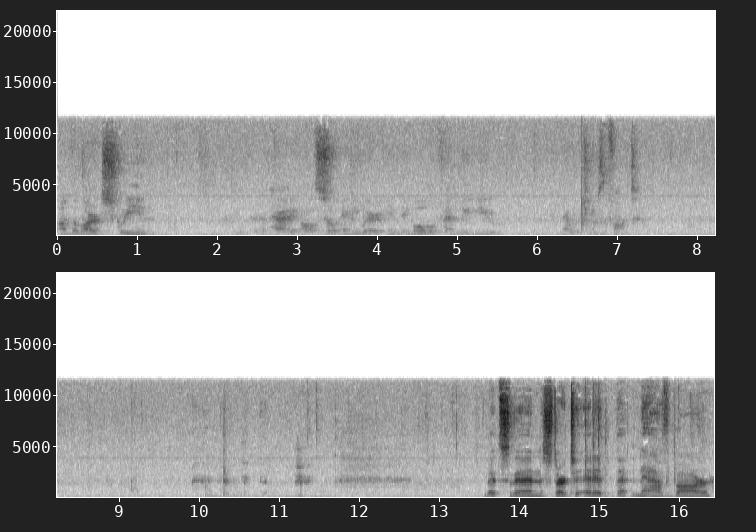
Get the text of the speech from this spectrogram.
on the large screen, we could have had it also anywhere in the mobile friendly view, and that would change the font. Let's then start to edit that nav bar.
